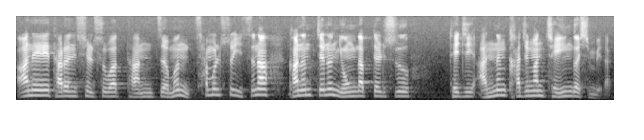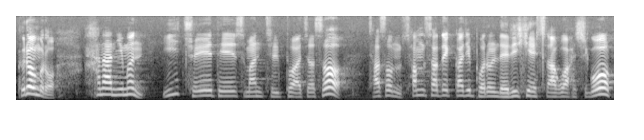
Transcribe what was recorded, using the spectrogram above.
아내의 다른 실수와 단점은 참을 수 있으나 간음죄는 용납될 수 되지 않는 가증한 죄인 것입니다. 그러므로 하나님은 이 죄에 대해서만 질투하셔서 자손 3, 4대까지 벌을 내리시겠다고 하시고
